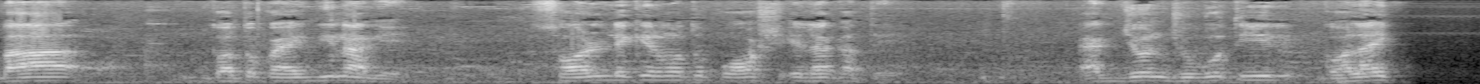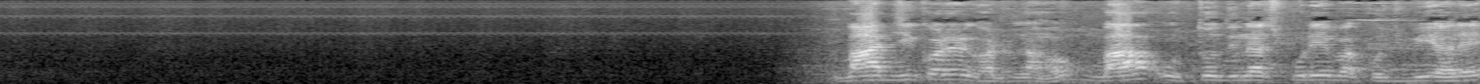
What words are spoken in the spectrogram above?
বা গত কয়েকদিন আগে সল্ট লেকের মতো পশ এলাকাতে একজন যুবতীর গলায় বা জিকরের ঘটনা হোক বা উত্তর দিনাজপুরে বা কুচবিহারে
